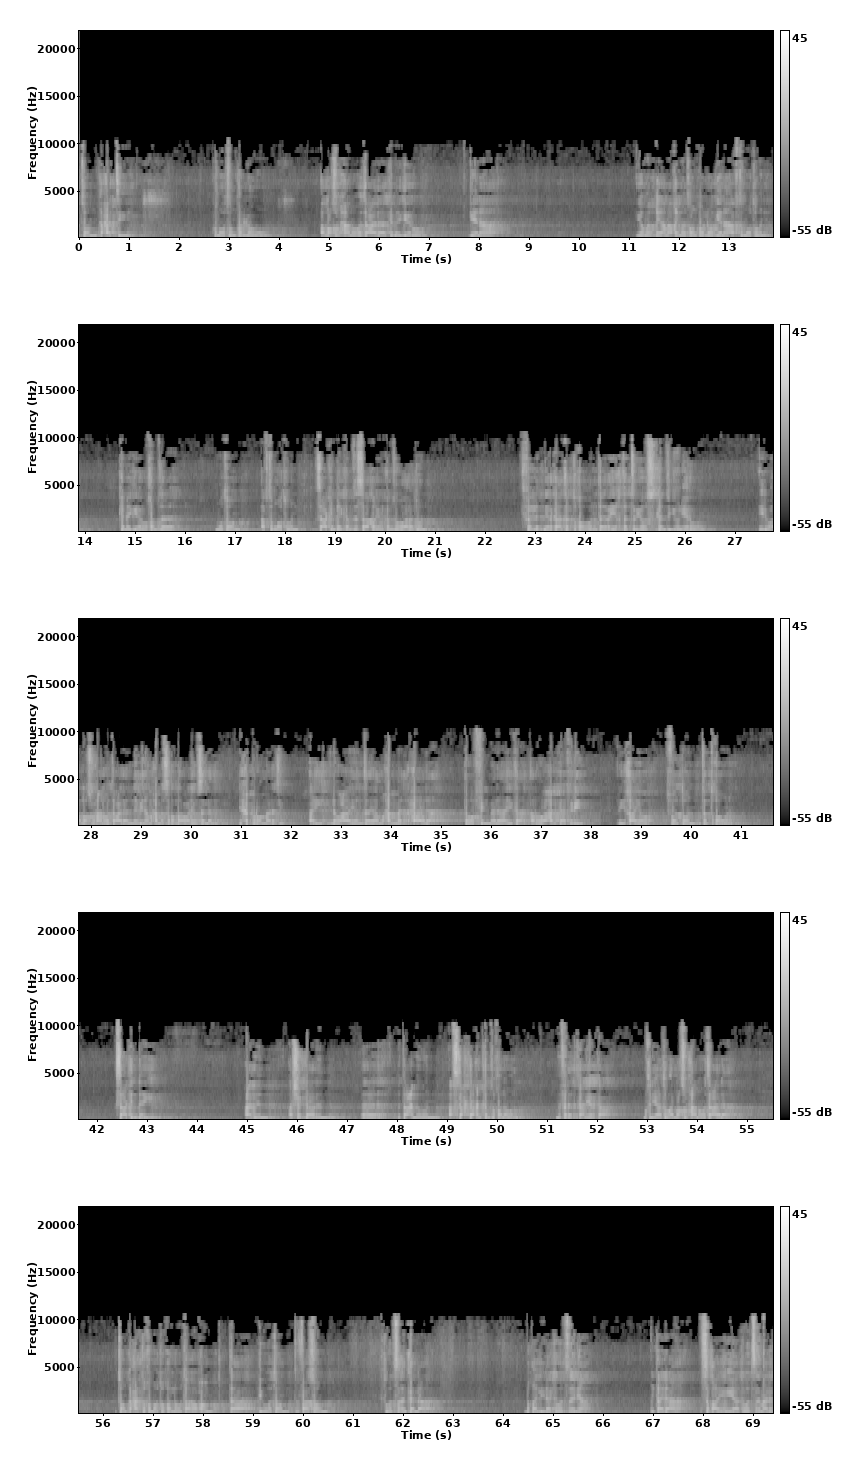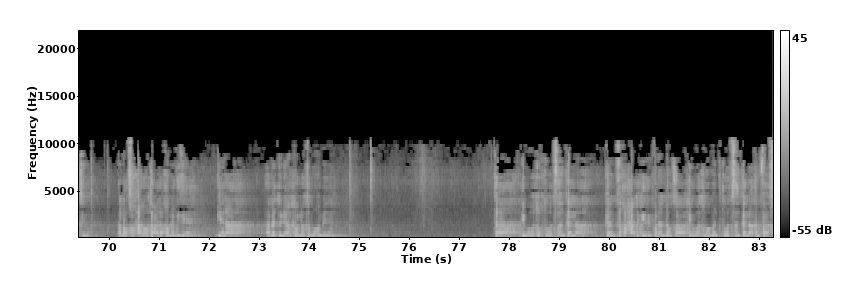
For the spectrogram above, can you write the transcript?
እቶም ከሓድቲ ክሞቱ እንከለዉ ኣላህ ስብሓንሁ ወተዓላ ከመይ ገይሩ ጌና ዮም ኣልቅያማ ከይመጾ እንከሎ ጌና ኣብቲ ሞት እውን ከመይ ገይሩ ከም ዘሙቶም ኣብቲ ሞት እውን ክሳዕ ክንደይ ከም ዝሳቐዩን ከም ዝዋረዱን ትፈልጥ ኔርካ እንተትኸውን እንተ ርእኽ ተትሪኦስ ከምዚ እዩ ነይሩ ኢሉ ኣላ ስብሓን ወተዓላ ንነቢና ሙሓመድ صለ ላሁ ዓለ ወሰለም ይሕብሮም ማለት እዩ ኣይ ለው ዓየንተ ያ ሙሓመድ ሓላ ተወፊ ልመላእካ ኣርዋሓ ልካፍሪን ርኢኻዮ ትፈልጦን እንተትኸውን ክሳዕ ክንደይ ዓብን ኣሸጋርን ብጣዕሚ ውን ኣስካሕካሕን ከም ዝኾነ ውን ምፈለጥካ ነርካ ምኽንያቱ ኣላህ ስብሓን ወተዓላ እቶም ካሓቲ ክሞቱ ከለዉ እታ ርሖም እታ ህይወቶም ትንፋሶም ክትወፅእ እንከላ ብቐሊል ኣይትወፅእን እያ እንታይ ደኣ ብስቓይ እያ ትወጽእ ማለት እዩ ኣላህ ስብሓን ወተዓላ ኩሉ ግዜ ጌና ኣብ ኣዱንያ እንከሎ እቲ ሙእሚን እታ ህይወቱ ክትወጽእ እንከላ ከምቲ ኸሓደ ገይሩ ይኮነን ደውፅኣ ህይወት ሙእምን ክትወፅእ እንከላ ትንፋሱ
